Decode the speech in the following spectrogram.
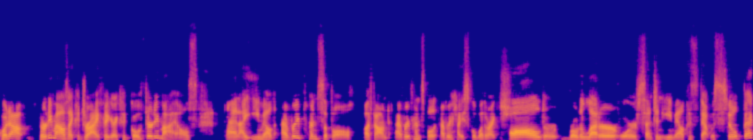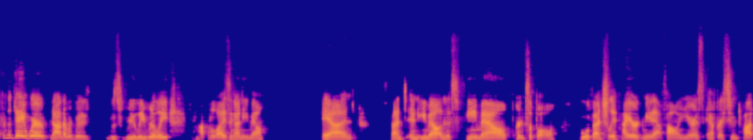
put out 30 miles i could drive figure i could go 30 miles and i emailed every principal i found every principal at every high school whether i called or wrote a letter or sent an email because that was still back in the day where not everybody was really really capitalizing on email and sent an email, and this female principal who eventually hired me that following year after I soon taught,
